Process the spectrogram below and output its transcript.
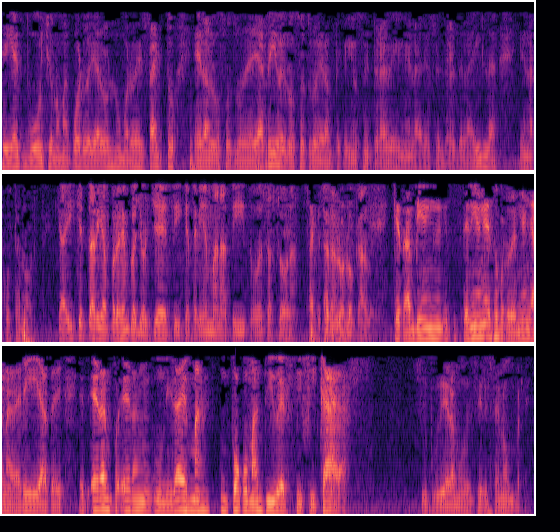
siete u ocho, no me acuerdo ya los números exactos, eran los otros de allá arriba y los otros eran pequeños centrales en el área central de la isla y en la costa norte. Que ahí que estaría, por ejemplo, Giorgetti, que tenían Manatí, toda esa zona. que eran los locales. Que también tenían eso, pero tenían ganadería, eran, eran unidades más, un poco más diversificadas, si pudiéramos decir ese nombre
